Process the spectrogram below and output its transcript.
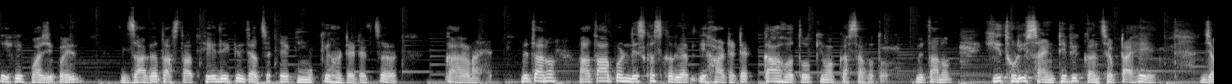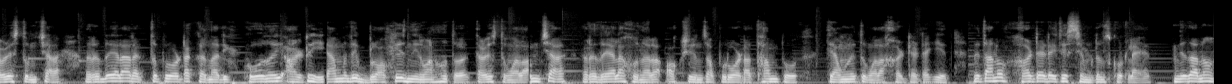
एक एक वाजेपर्यंत जागत असतात. हे देखील त्याचं एक मुख्य हार्ट अटॅकचं कारण आहे. मित्रांनो आता आपण डिस्कस करूयात की हार्ट अटॅक का होतो किंवा कसा होतो. मित्रांनो ही थोडी सायंटिफिक कन्सेप्ट आहे. ज्यावेळेस तुमच्या हृदयाला रक्तपुरवठा करणारी कोरोनरी आर्टरी यामध्ये ब्लॉकेज निर्माण होतं त्यावेळेस तुम्हाला तुमच्या हृदयाला होणारा ऑक्सिजनचा पुरवठा थांबतो त्यामुळे तुम्हाला हार्ट अटॅक येत. मित्रांनो हार्ट अटॅकचे सिमटम्स कुठले आहेत? मित्रांनो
